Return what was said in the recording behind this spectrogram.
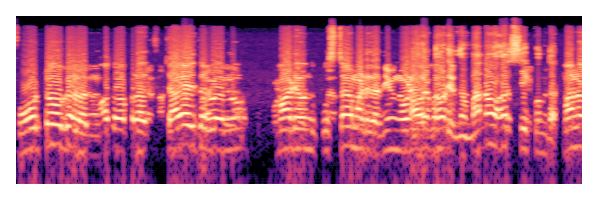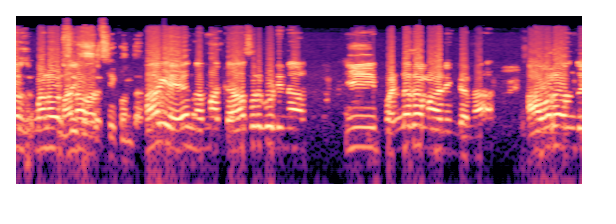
ಫೋಟೋಗಳನ್ನು ಅಥವಾ ಛಾಯಾಚಿತ್ರಗಳನ್ನು ಮಾಡಿ ಒಂದು ಪುಸ್ತಕ ಮಾಡಿದ್ದಾರೆ. ನೀವು ಅವ್ರು ನೋಡಿದ್ರೆ ನೋಡಿದ್ದು. ಮನೋಹರ್ ಸಿ ಕುಂದರ್ ಮನೋಜ್ ಮನೋಹರ್ ಮನೋಹರ್ ಸಿ ಕುಂದರ್ ಹಾಗೆ ನಮ್ಮ ಕಾಸರಗೋಡಿನ ಈ ಬಣ್ಣದ ಮಾಲಿಂಗನ ಅವರ ಒಂದು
